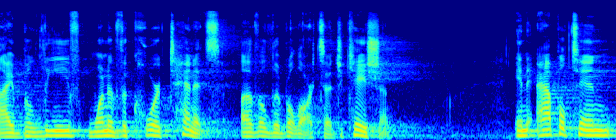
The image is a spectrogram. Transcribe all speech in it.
I believe, one of the core tenets of a liberal arts education. In Appleton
